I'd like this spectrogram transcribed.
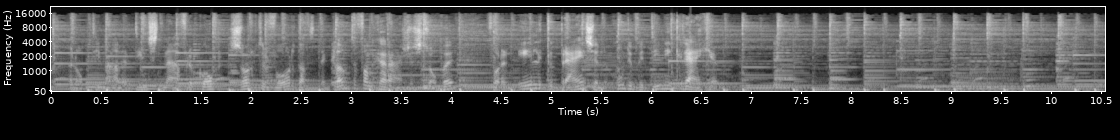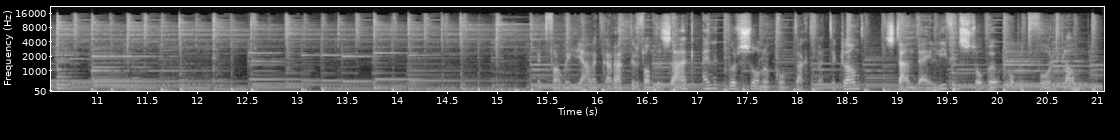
Een optimale dienstnaverkoop zorgt ervoor dat de klanten van Garage Stoppen voor een eerlijke prijs een goede bediening krijgen. Familiale karakter van de zaak en het persoonlijk contact met de klant staan bij Lieven Stoppen op het voorplan.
